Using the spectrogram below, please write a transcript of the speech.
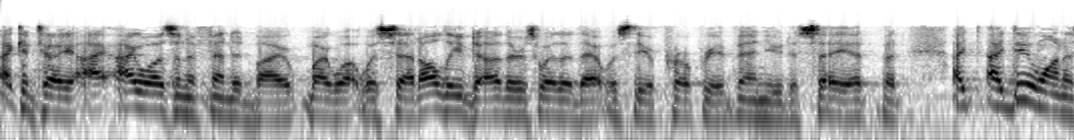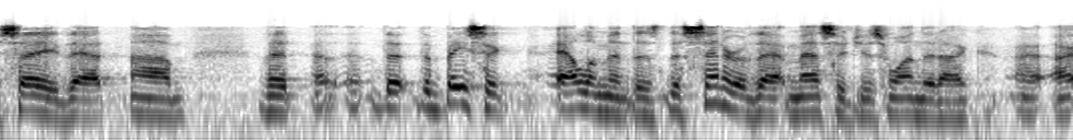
I can tell you, I, I wasn't offended by, by what was said. I'll leave to others whether that was the appropriate venue to say it. But I, I do want to say that, um, that uh, the, the basic element, the, the center of that message is one that I, I,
